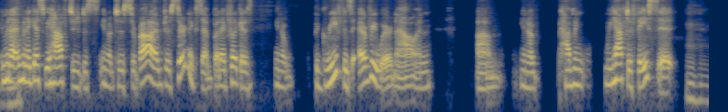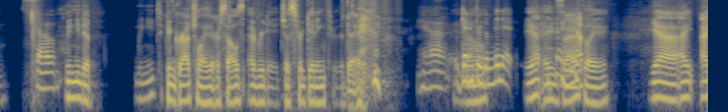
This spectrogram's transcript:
I mean, I, I mean, I guess we have to just, you know, to survive to a certain extent, but I feel like it's, you know, the grief is everywhere now. And, um, you know, having, we have to face it. Mhm. So, we need to we need to congratulate ourselves every day just for getting through the day. yeah, You getting through the minute. yeah, exactly. Yeah, I I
